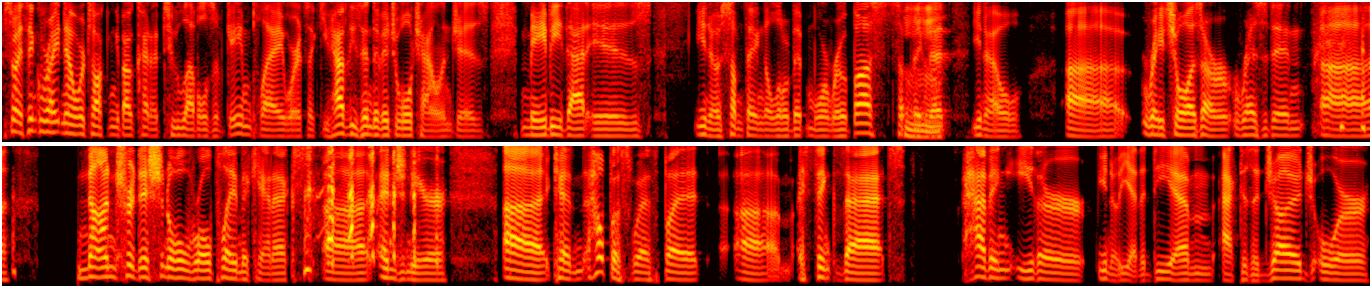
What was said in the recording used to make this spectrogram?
So I think right now we're talking about kind of two levels of gameplay where it's like you have these individual challenges. Maybe that is, you know, something a little bit more robust, something Mhm. that, you know, uh, Rachel as our resident uh, non-traditional role play mechanics uh, engineer uh, can help us with. But um, I think that having either you know yeah the dm act as a judge or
